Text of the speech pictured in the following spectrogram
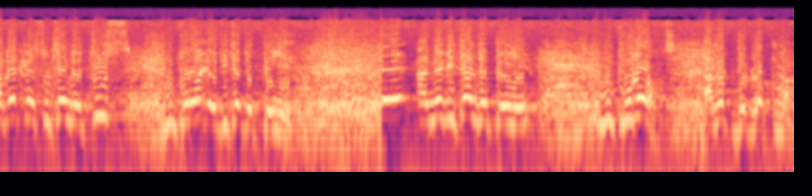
avec le soutien de tous, nous pourrons éviter de payer. Et en évitant de payer, nous pourrons, à notre développement,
